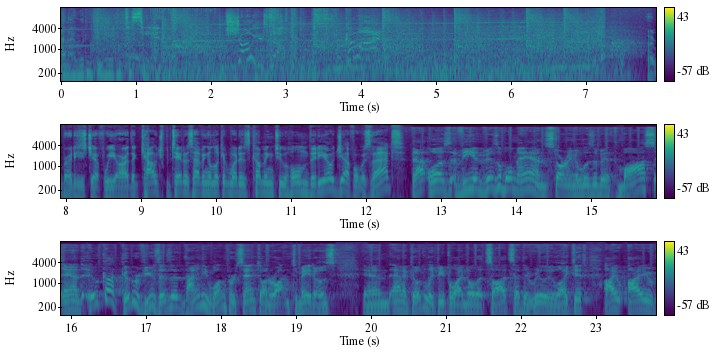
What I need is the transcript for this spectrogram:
and I wouldn't be able to see him. Show yourself! Come on! I'm Brad. He's Jeff. We are the Couch Potatoes having a look at what is coming to home video. Jeff, what was that? That was The Invisible Man starring Elisabeth Moss, and it got good reviews, is it? 91% on Rotten Tomatoes. And anecdotally, people I know that saw it said they really liked it. I, I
